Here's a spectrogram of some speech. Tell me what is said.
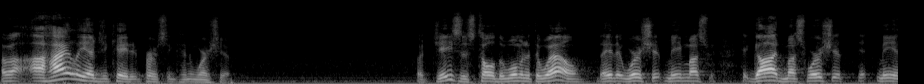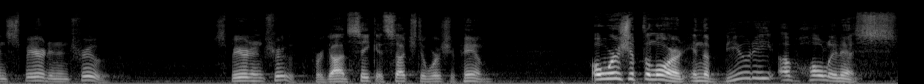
A highly educated person can worship. But Jesus told the woman at the well, They that worship me must, God must worship me in spirit and in truth. Spirit and truth, for God seeketh such to worship him. Oh, worship the Lord in the beauty of holiness.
